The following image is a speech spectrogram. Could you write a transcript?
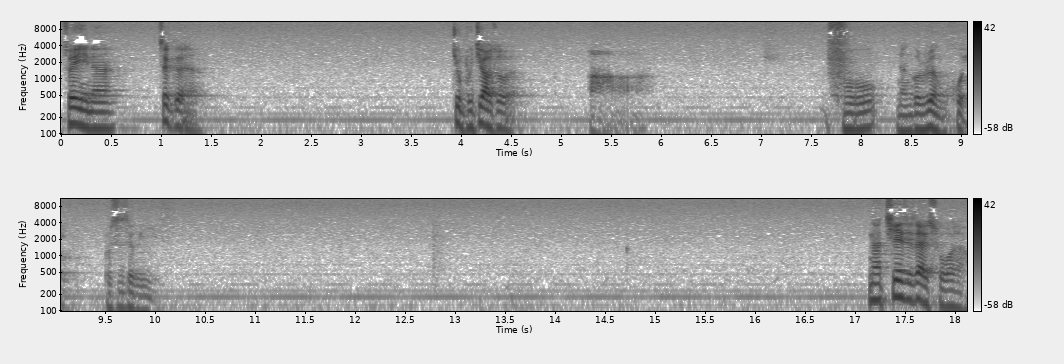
所以呢，这个就不叫做啊。福能够润慧，不是这个意思。那接着再说了，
